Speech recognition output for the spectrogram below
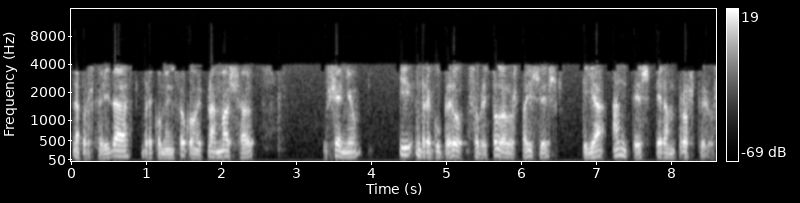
La prosperidad recomenzó con el Plan Marshall, useño, y recuperó sobre todo a los países que ya antes eran prósperos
